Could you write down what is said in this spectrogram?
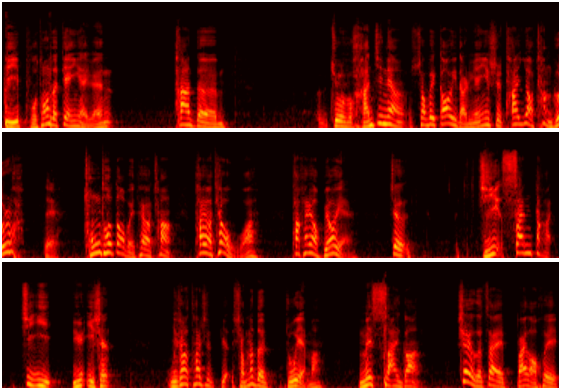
比普通的电影演员，他的。就含金量稍微高一点的原因是他要唱歌啊，对，从头到尾他要唱，他要跳舞啊，他还要表演，这集三大技艺于一身。你知道他是表什么的主演吗？Miss Saigon，这个在百老汇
